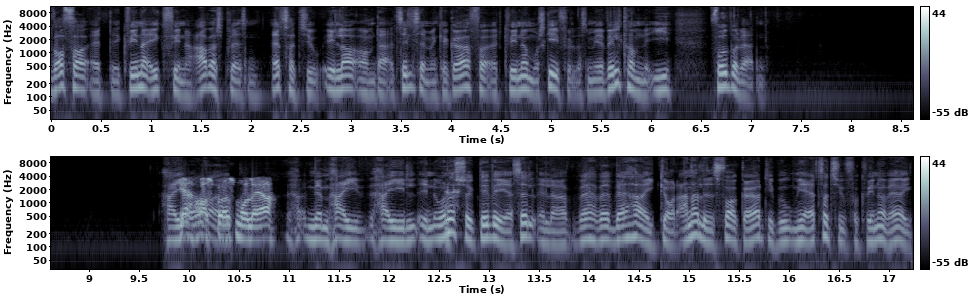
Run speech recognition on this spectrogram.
hvorfor at kvinder ikke finder arbejdspladsen attraktiv, eller om der er tiltag, man kan gøre for, at kvinder måske føler sig mere velkomne i fodboldverdenen? Har I ja, og spørgsmålet er... Jamen, har, I, har I en undersøgt det ved jer selv, eller hvad, hvad, hvad har I gjort anderledes for at gøre DBU mere attraktivt for kvinder at være i?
